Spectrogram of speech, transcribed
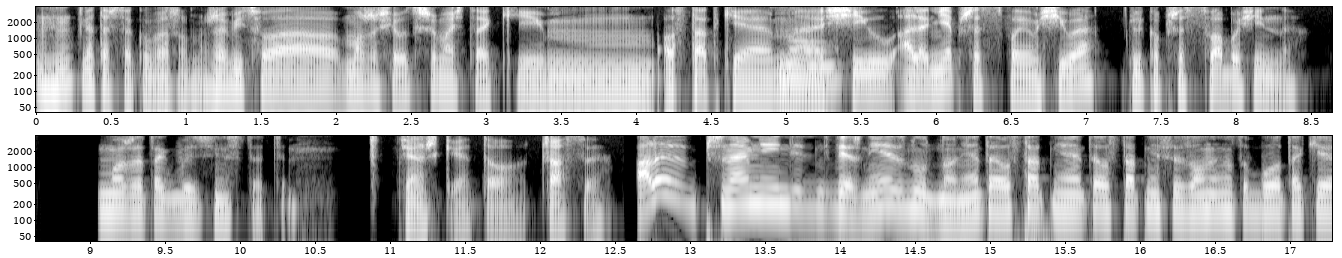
Mhm, ja też tak uważam, że Wisła może się utrzymać takim ostatkiem No. sił, ale nie przez swoją siłę, tylko przez słabość innych. Może tak być niestety. Ciężkie to czasy. Ale przynajmniej, wiesz, nie jest nudno, nie? Te ostatnie, te ostatnie sezony, no to było takie,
